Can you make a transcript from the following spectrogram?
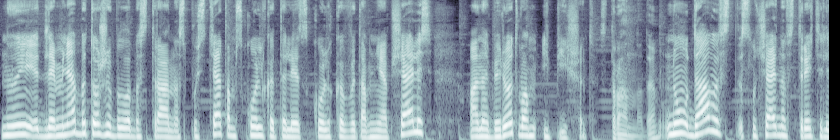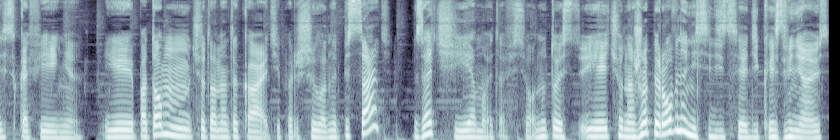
Ну и для меня бы тоже было бы странно. Спустя там сколько-то лет, сколько вы там не общались, она берет вам и пишет. Странно, да? Ну да, вы случайно встретились в кофейне. И потом что-то она такая, типа, решила написать. Зачем это все? Ну, то есть, ей что, на жопе ровно не сидится, я дико извиняюсь.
